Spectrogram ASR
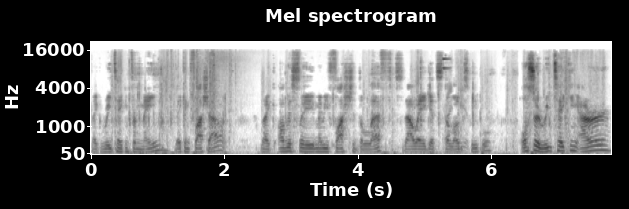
like retaking from main. They can flash out. Like obviously maybe flash to the left that way it gets the logs people. Also retaking arrow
